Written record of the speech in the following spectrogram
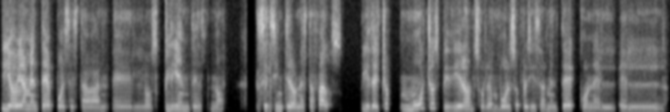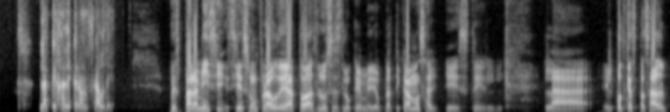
Y obviamente pues estaban eh, los clientes, ¿no? Se sintieron estafados. Y de hecho muchos pidieron su reembolso precisamente con el, el, la queja de que era un fraude. Pues para mí sí, sí es un fraude a todas luces lo que medio platicamos este la, el podcast pasado,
